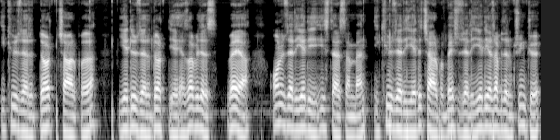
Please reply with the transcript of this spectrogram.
2 üzeri 4 çarpı 7 üzeri 4 diye yazabiliriz. Veya 10 üzeri 7'yi istersen ben 2 üzeri 7 çarpı 5 üzeri 7 yazabilirim. Çünkü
